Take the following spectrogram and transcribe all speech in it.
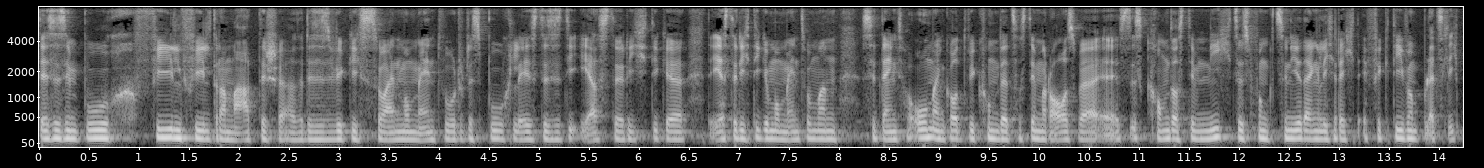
das ist im Buch viel, viel dramatischer. Also das ist wirklich so ein Moment, wo du das Buch lest. Das ist die erste richtige, der erste richtige Moment, wo man sich denkt, oh mein Gott, wie kommt er jetzt aus dem raus? Weil es, es kommt aus dem Nichts, es funktioniert eigentlich recht effektiv und plötzlich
